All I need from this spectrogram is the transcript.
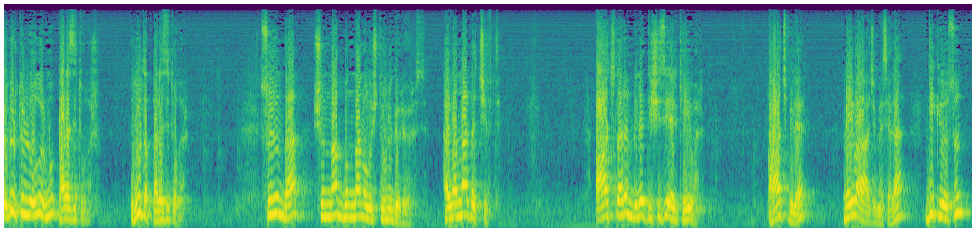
Öbür türlü olur mu? Parazit olur. Olur da parazit olur. Suyun da şundan bundan oluştuğunu görüyoruz. Hayvanlar da çift. Ağaçların bile dişisi erkeği var. Ağaç bile meyve ağacı mesela dikiyorsun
